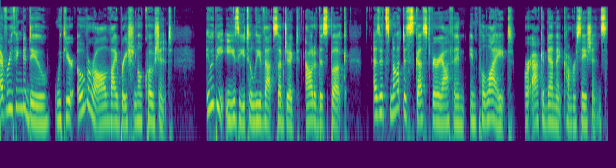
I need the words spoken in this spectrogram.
everything to do with your overall vibrational quotient. It would be easy to leave that subject out of this book as it's not discussed very often in polite or academic conversations,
